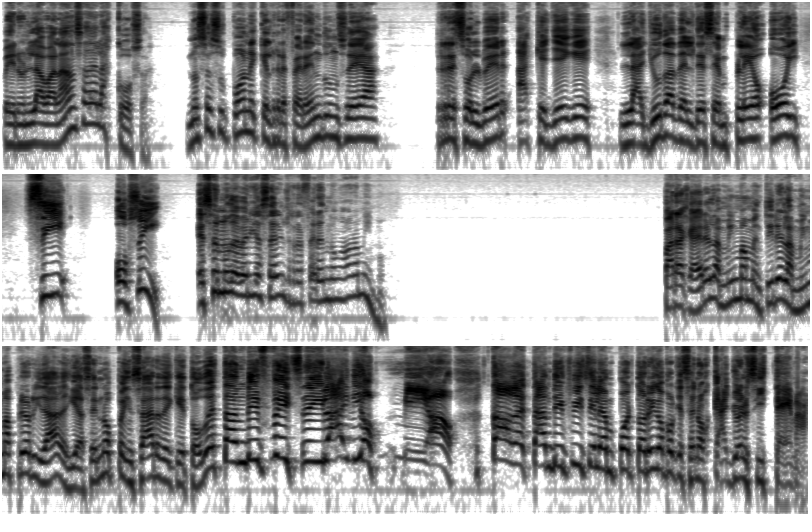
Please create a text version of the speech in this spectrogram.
Pero en la balanza de las cosas, no se supone que el referéndum sea resolver a que llegue la ayuda del desempleo hoy, sí o sí. Ese no debería ser el referéndum ahora mismo. Para caer en las mismas mentiras y las mismas prioridades y hacernos pensar de que todo es tan difícil. ¡Ay, Dios mío! Todo es tan difícil en Puerto Rico porque se nos cayó el sistema.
